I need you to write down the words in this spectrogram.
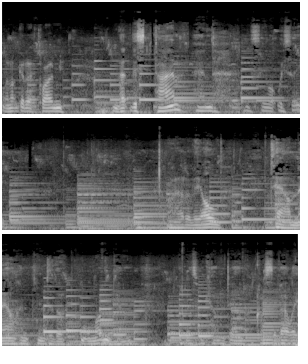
We're not going to climb that this time, and we'll see what we see. We're out of the old town now and into the more modern town. But As we come down across the valley,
